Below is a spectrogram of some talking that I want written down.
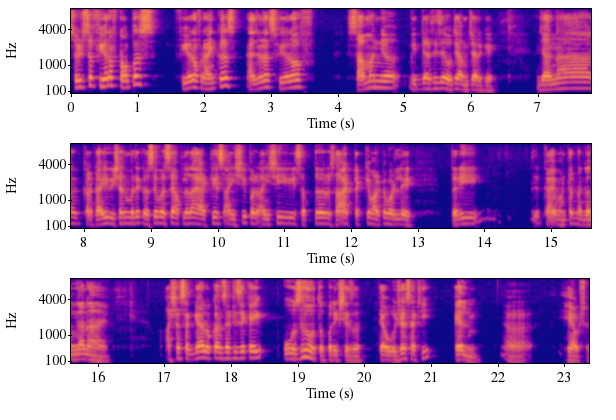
So it's a fear of toppers fear of rankers as well as fear of सामान्य विद्यार्थी जे होते आमच्यासारखे ज्यांना का काही विषयांमध्ये कसे बसे आपल्याला ॲटलिस्ट ऐंशी पर ऐंशी सत्तर साठ टक्के मार्क पडले तरी काय म्हणतात ना गंगा ना आहे अशा सगळ्या लोकांसाठी जे काही ओझं होतं परीक्षेचं त्या ओझ्यासाठी एल्म हे औषध.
